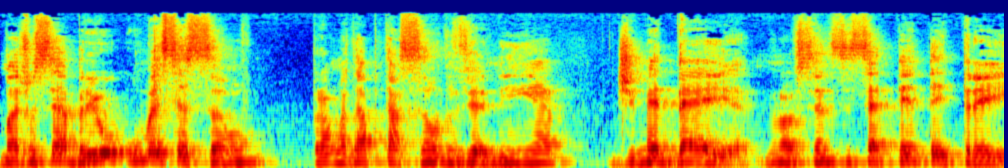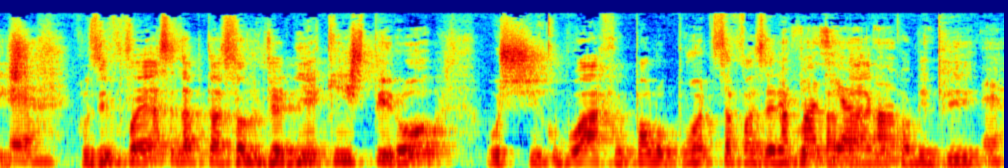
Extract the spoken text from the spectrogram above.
mas você abriu uma exceção para uma adaptação do Vianinha de Medeia, 1973. É. Inclusive, foi essa adaptação do Vianinha que inspirou o Chico Buarque e o Paulo Pontes a fazerem a Gota d'Água a... com a Bibi. É.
